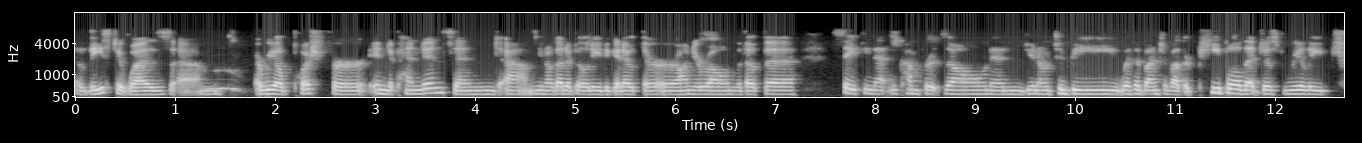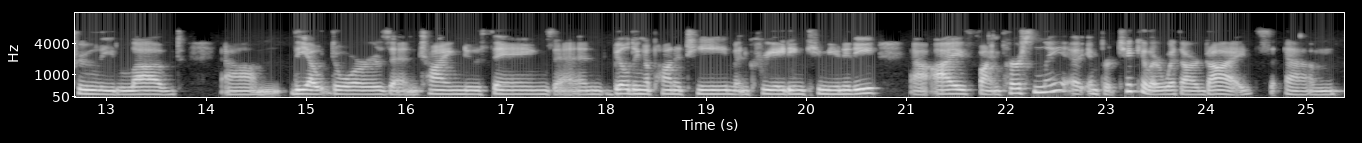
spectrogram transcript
at least it was um, a real push for independence and um, you know that ability to get out there on your own without the safety net and comfort zone and you know to be with a bunch of other people that just really truly loved um, the outdoors and trying new things and building upon a team and creating community. Uh, i find personally uh, in particular with our guides um,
